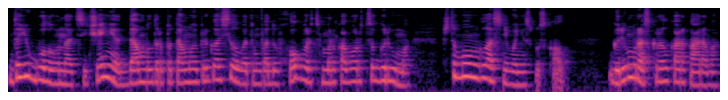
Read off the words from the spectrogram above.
Даю голову на отсечение, Дамблдор потому и пригласил в этом году в Хогвартс мракоборца Грюма, чтобы он глаз с него не спускал. Грюм раскрыл Каркарова.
